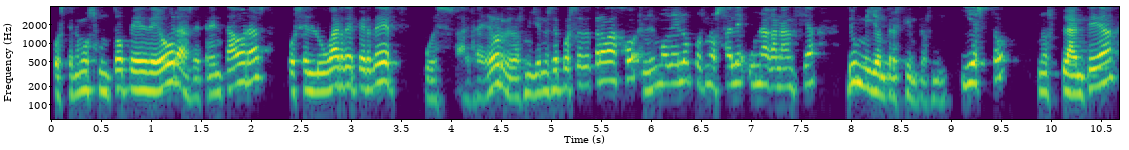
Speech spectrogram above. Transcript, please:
pues tenemos un tope de horas de 30 horas, pues en lugar de perder pues alrededor de 2 millones de puestos de trabajo, en el modelo pues nos sale una ganancia de 1.300.000. Y esto nos plantea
